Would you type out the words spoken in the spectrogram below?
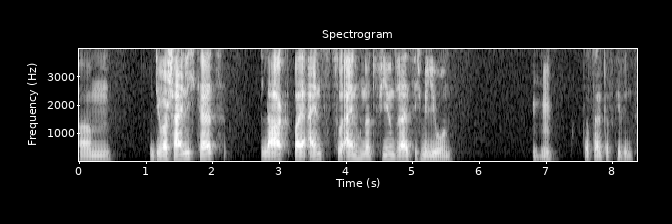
Ähm, und die Wahrscheinlichkeit lag bei 1 zu 134 Millionen, Mhm. dass er halt das gewinnt.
